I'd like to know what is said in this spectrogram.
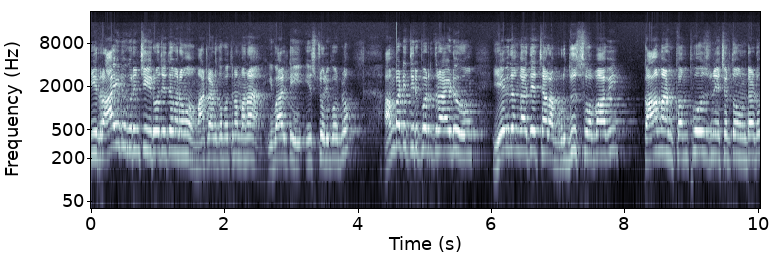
ఈ రాయుడు గురించి ఈరోజైతే మనము మాట్లాడుకోబోతున్నాం మన ఇవాళ ఈ స్టోరీ బోర్డులో. అంబటి తిరుపతి రాయుడు ఏ విధంగా అయితే చాలా మృదు స్వభావి కామ్ అండ్ కంపోజ్డ్ నేచర్తో ఉంటాడు.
